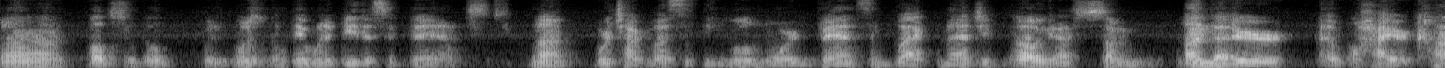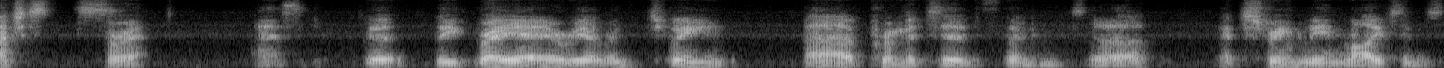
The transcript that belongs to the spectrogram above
Uh, possible. Would- They wouldn't be this advanced. No. We're talking about something a little more advanced than black magic. Oh yes, some under a higher consciousness. correct. Yes. the, the grey area between uh, primitive and uh, extremely enlightened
